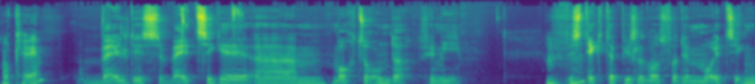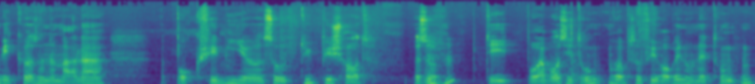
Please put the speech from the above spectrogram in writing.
Okay. Weil das Weizige ähm, macht es runder für mich. Mhm. Das deckt ein bisschen was von dem Malzigen weg, was ein normaler Bock für mich ja so typisch hat. Also Mhm. die paar, was ich getrunken habe, so viel habe ich noch nicht getrunken.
